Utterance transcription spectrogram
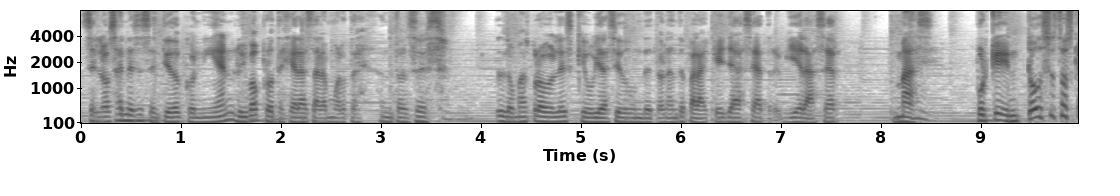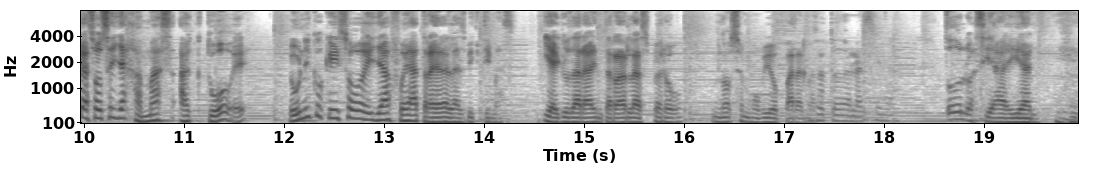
celosa en ese sentido con Ian, lo iba a proteger hasta la muerte. Entonces, lo más probable es que hubiera sido un detonante para que ella se atreviera a hacer más. Porque en todos estos casos ella jamás actuó, ¿eh? Lo único que hizo ella fue atraer a las víctimas y ayudar a enterrarlas, pero no se movió para nada. todo lo hacía. Todo lo hacía Ian.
